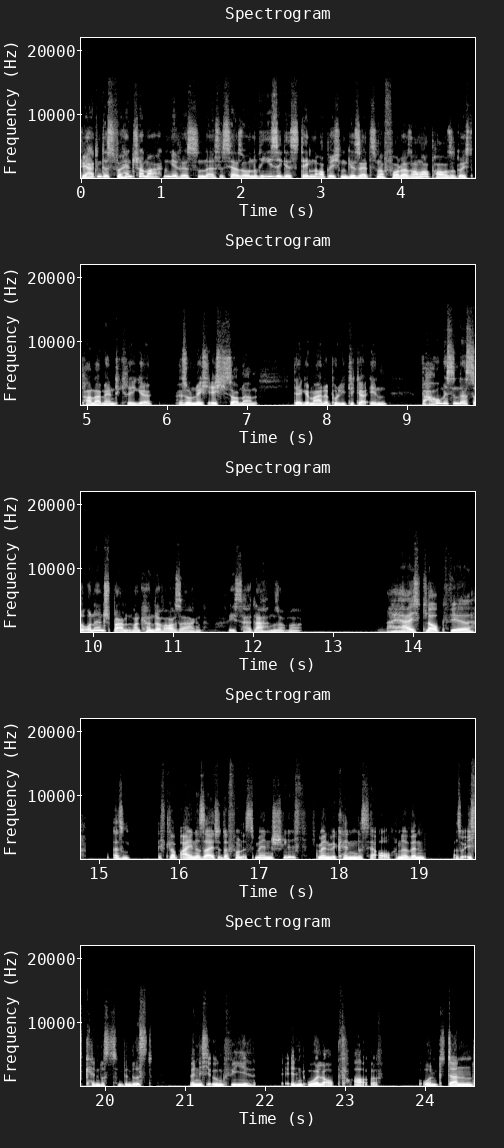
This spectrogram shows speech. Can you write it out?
Wir hatten das vorhin schon mal angerissen. Es ist ja so ein riesiges Ding, ob ich ein Gesetz noch vor der Sommerpause durchs Parlament kriege. Also nicht ich, sondern der gemeine Politikerin. Warum ist denn das so unentspannt? Man kann doch auch sagen, dann mache ich es halt nach dem Sommer. Naja, ich glaube, wir, also ich glaube, eine Seite davon ist menschlich. Ich meine, wir kennen das ja auch, ne? Wenn, also ich kenne das zumindest, wenn ich irgendwie in Urlaub fahre und dann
